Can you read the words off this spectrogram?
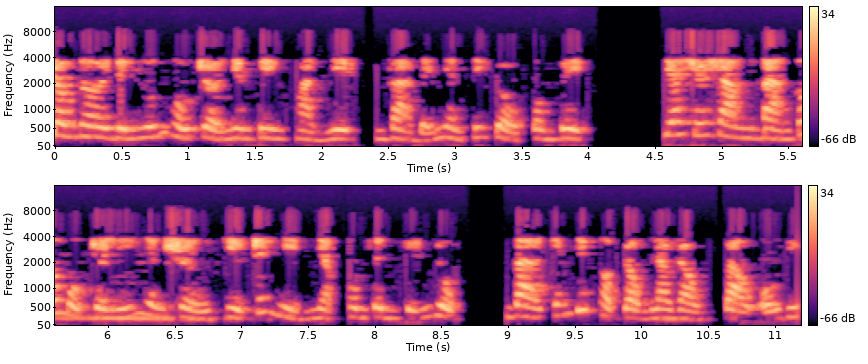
đồng thời định hướng hỗ trợ nhân viên hòa nhịp và đẩy nhanh tiến độ công việc. Giả sử rằng bạn có một trợ lý nhân sự chịu trách nhiệm nhập thông tin tuyển dụng và chấm dứt hợp đồng lao động vào ổ dữ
